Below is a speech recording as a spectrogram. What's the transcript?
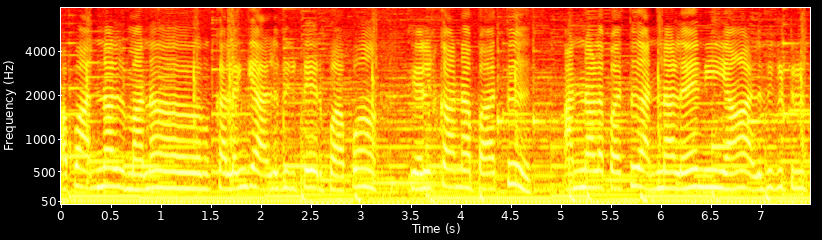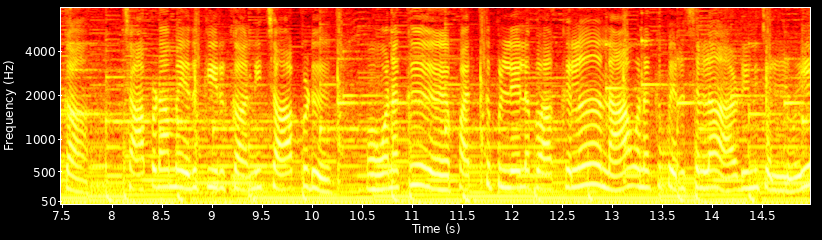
அப்போ அண்ணாள் மனம் கலங்கி அழுதுகிட்டே இருப்பா. அப்போ எல்கானா பார்த்து அண்ணாளை பார்த்து அண்ணாளே நீ ஏன் அழுதுகிட்டு இருக்கா? சாப்பிடாம எதுக்கு இருக்கா? நீ சாப்பிடு. உனக்கு பத்து பிள்ளைகளை பார்க்கலாம் நான் உனக்கு பெருசெல்லாம் அப்படின்னு சொல்லி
